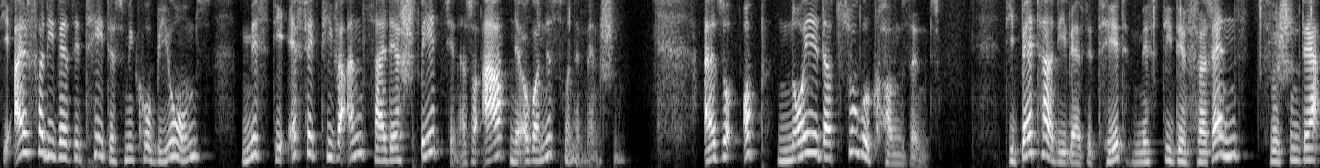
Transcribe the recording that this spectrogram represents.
Die Alpha-Diversität des Mikrobioms misst die effektive Anzahl der Spezien, also Arten der Organismen im Menschen. Also ob neue dazugekommen sind. Die Beta-Diversität misst die Differenz zwischen der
